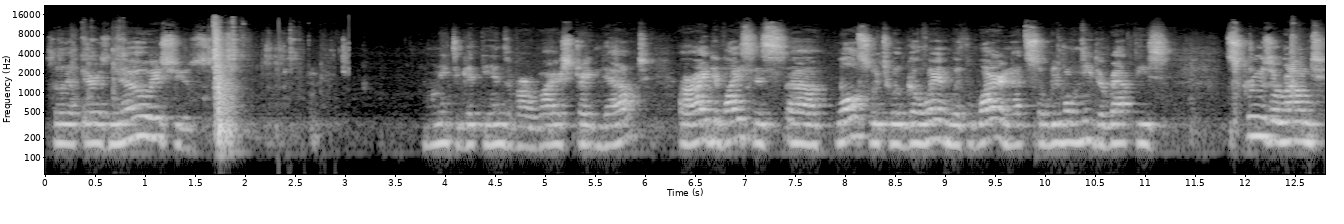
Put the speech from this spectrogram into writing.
so that there's no issues. We'll need to get the ends of our wire straightened out. Our iDevices uh, wall switch will go in with wire nuts so we won't need to wrap these screws around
